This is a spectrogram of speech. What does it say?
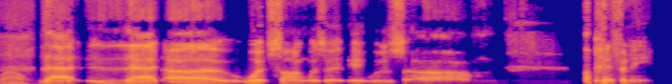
Wow. That that uh what song was it? It was um Epiphany.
